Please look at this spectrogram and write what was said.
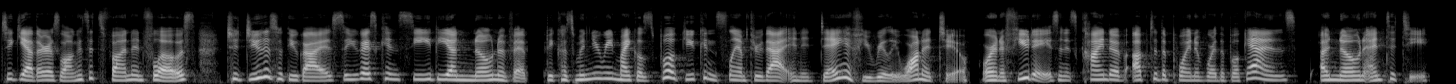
together as long as it's fun and flows to do this with you guys so you guys can see the unknown of it. Because when you read Michael's book, you can slam through that in a day if you really wanted to, or in a few days. And it's kind of up to the point of where the book ends, a known entity.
